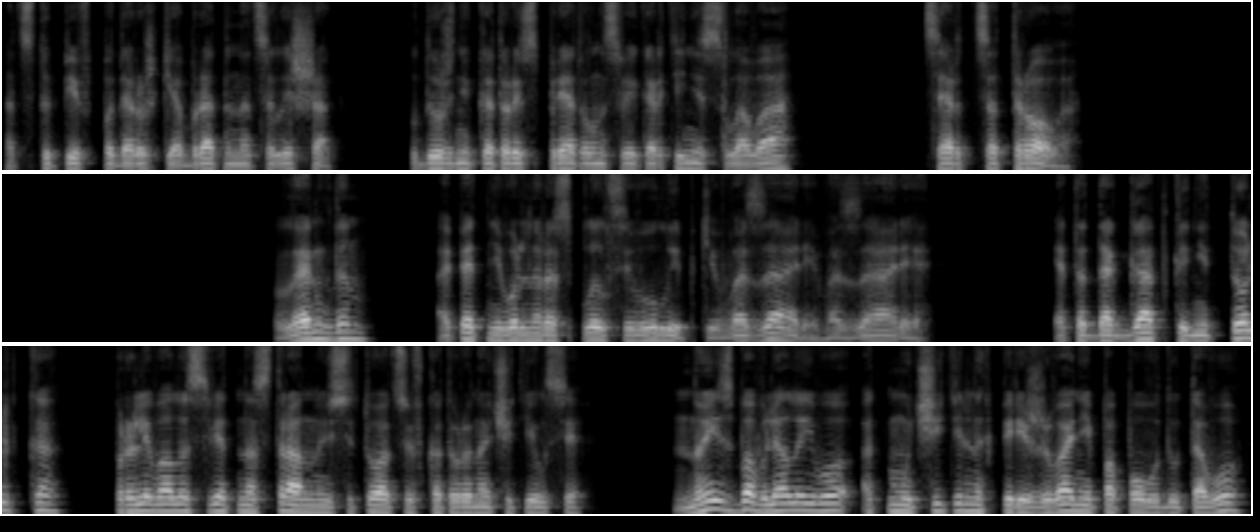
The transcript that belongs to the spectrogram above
отступив по дорожке обратно на целый шаг. Художник, который спрятал на своей картине слова Церцатрова. Лэнгдон опять невольно расплылся в улыбке. Вазаре, Вазаре. Эта догадка не только проливала свет на странную ситуацию, в которой он очутился, но и избавляла его от мучительных переживаний по поводу того,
